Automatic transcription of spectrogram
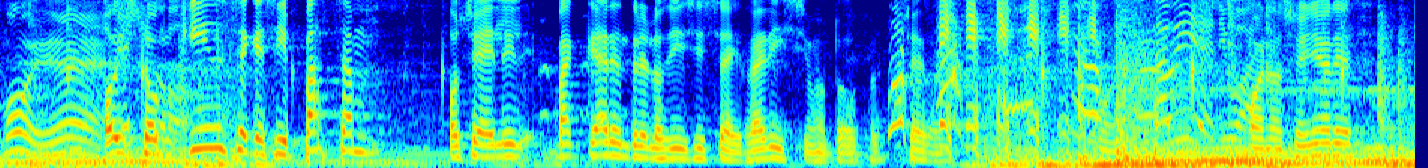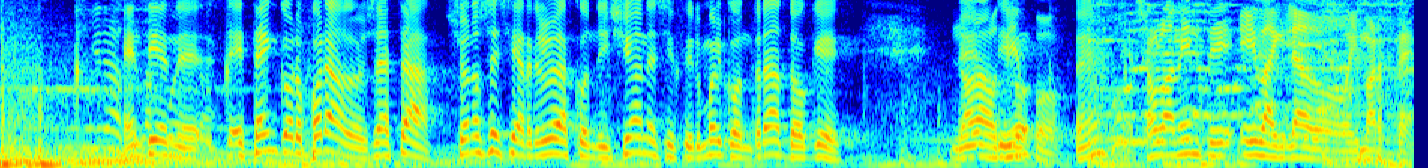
Muy bien. hoy son 15 que si pasan, o sea, él va a quedar entre los 16. Rarísimo todo. raro. Está bien igual. Bueno, señores, ¿Quién hace la entiende, está incorporado, ya está. Yo no sé si arregló las condiciones, si firmó el contrato o qué. No ha dado digo, tiempo. ¿eh? Solamente he bailado hoy, Marce.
